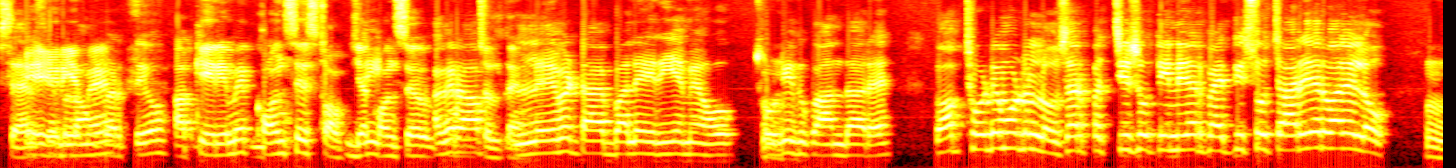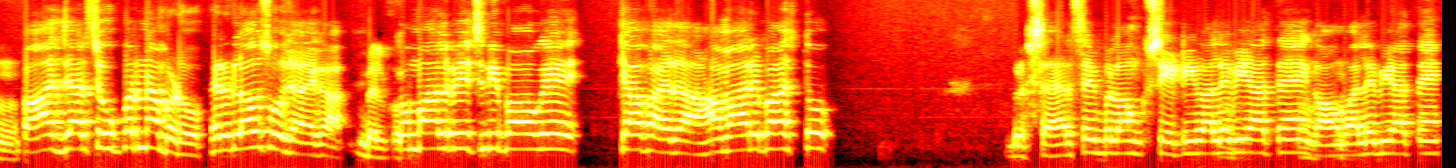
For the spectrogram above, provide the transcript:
शहर से बिलोंग करते हो। आपके एरिया में कौन से स्टॉक या कौन से अगर आप लेबर टाइप वाले एरिया में हो छोटी। दुकानदार है तो आप छोटे मॉडल लो सर पच्चीस सौ तीन हज़ार पैंतीस सौ चार हज़ार वाले लो। हम्म पाँच हज़ार से ऊपर ना बढ़ो फिर लॉस हो जाएगा। तो माल बेच नहीं पाओगे क्या फ़ायदा? हमारे पास तो शहर से बिलोंग सिटी वाले भी आते हैं गाँव वाले भी आते हैं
